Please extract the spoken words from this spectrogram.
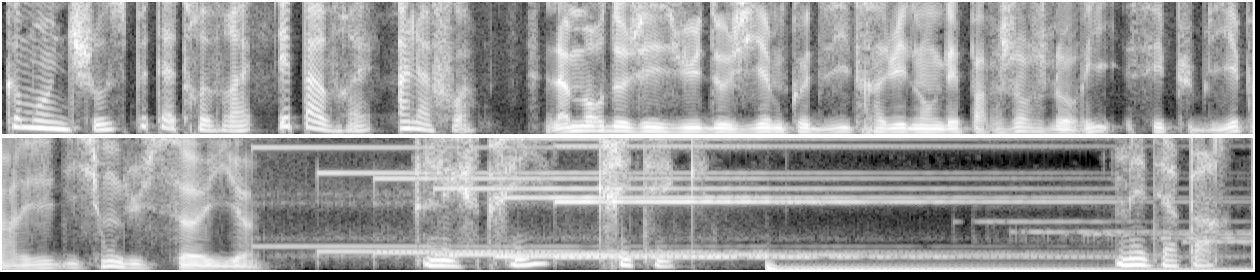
comment une chose peut être vraie et pas vraie à la fois. La mort de Jésus de J.M. Codzi, traduit de l'anglais par Georges Laurie, c'est publié par les éditions du Seuil. L'esprit critique. Mediapart.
